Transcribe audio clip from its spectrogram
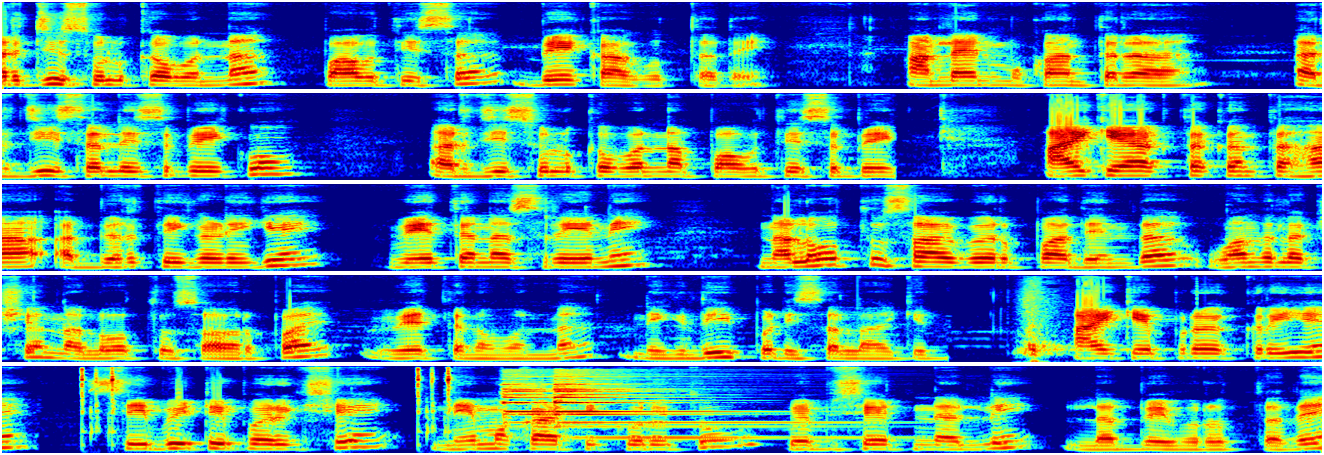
ಅರ್ಜಿ ಶುಲ್ಕವನ್ನು ಪಾವತಿಸಬೇಕಾಗುತ್ತದೆ. ಆನ್ಲೈನ್ ಮುಖಾಂತರ ಅರ್ಜಿ ಸಲ್ಲಿಸಬೇಕು, ಅರ್ಜಿ ಶುಲ್ಕವನ್ನು ಪಾವತಿಸಬೇಕು. ಆಯ್ಕೆ ಆಗ್ತಕ್ಕಂತಹ ಅಭ್ಯರ್ಥಿಗಳಿಗೆ ವೇತನ ಶ್ರೇಣಿ ನಲವತ್ತು ಸಾವಿರ ರೂಪಾಯಿದಿಂದ ಒಂದು ಲಕ್ಷ ನಲವತ್ತು ಸಾವಿರ ರೂಪಾಯಿ ವೇತನವನ್ನು ನಿಗದಿಪಡಿಸಲಾಗಿದೆ. ಆಯ್ಕೆ ಪ್ರಕ್ರಿಯೆ ಸಿ ಬಿ ಟಿ ಪರೀಕ್ಷೆ ನೇಮಕಾತಿ ಕುರಿತು ವೆಬ್ಸೈಟ್ನಲ್ಲಿ ಲಭ್ಯವಿರುತ್ತದೆ.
